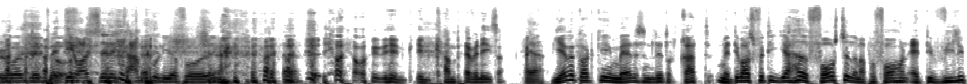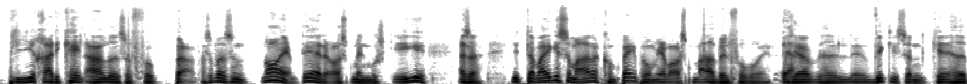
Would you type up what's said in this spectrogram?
Os lidt Men det er også sådan en kamp, hun lige har fået, ikke? jo, jo, en, en kamp havaneser. Jeg vil godt give Madison lidt ret, men det var også fordi, jeg havde forestillet mig på forhånd, at det ville blive radikalt anderledes at få børn. Og så var jeg sådan, nå ja, det er det også, men måske ikke. Altså, der var ikke så meget, der kom bag på, men jeg var også meget velforberedt. Ja. Altså, jeg havde øh, virkelig sådan, havde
